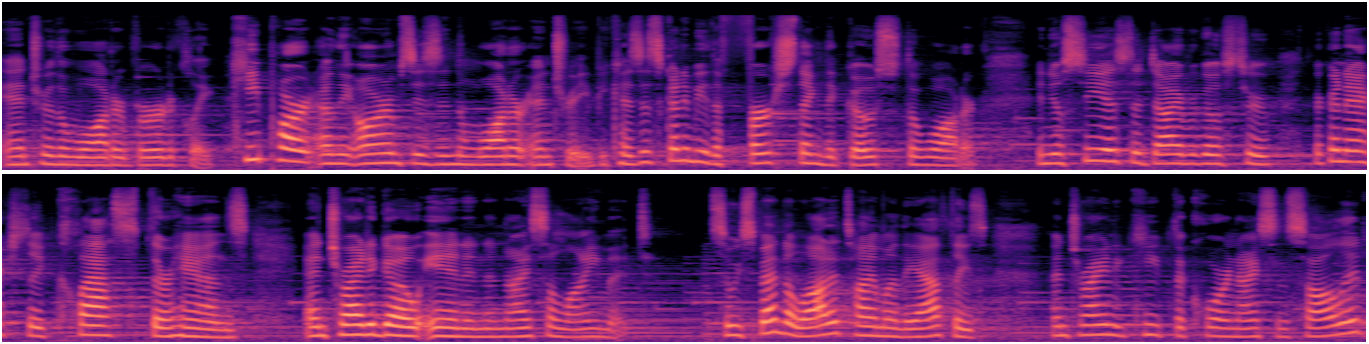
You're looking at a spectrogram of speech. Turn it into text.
enter the water vertically. Key part on the arms is in the water entry because it's going to be the first thing that goes to the water. And you'll see as the diver goes through, they're going to actually clasp their hands and try to go in in a nice alignment. So we spend a lot of time on the athletes and trying to keep the core nice and solid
